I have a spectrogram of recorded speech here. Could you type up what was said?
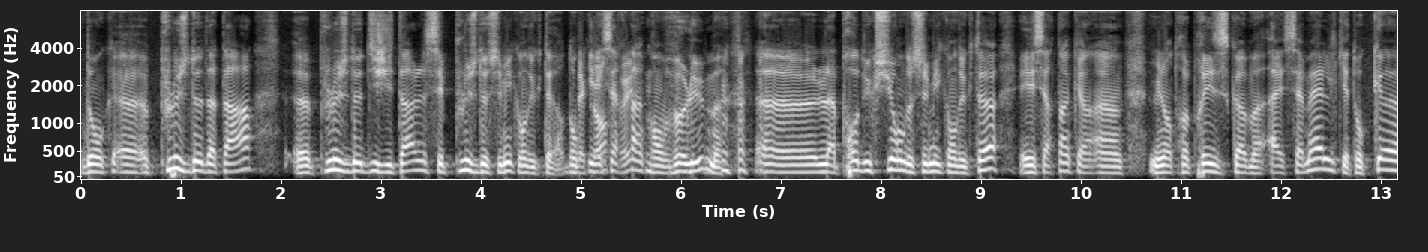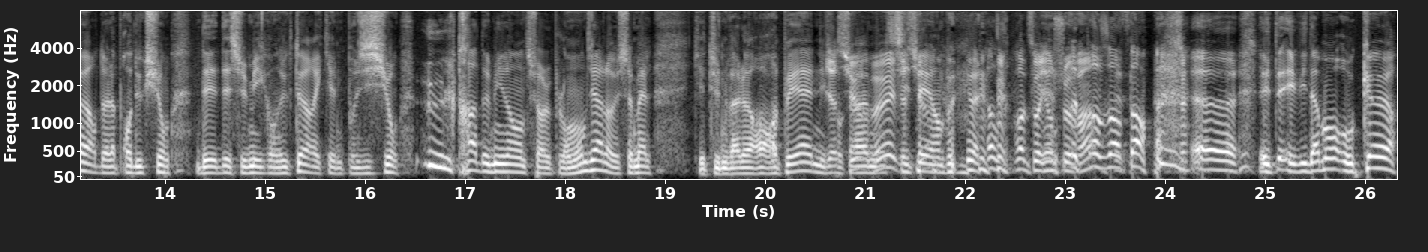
Donc euh, plus de data, euh, plus de digital, c'est plus de semi-conducteurs. Donc il est certain qu'en volume, euh, la production de semi-conducteurs, et il est certain qu'une entreprise entreprise comme ASML, qui est au cœur de la production des, des semi-conducteurs et qui a une position ultra dominante sur le plan mondial, ASML, qui est une valeur européenne, il bien faut sûr, quand même oui, citer un peu les valeurs Soyons chauvins. de temps en temps, euh, est évidemment au cœur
